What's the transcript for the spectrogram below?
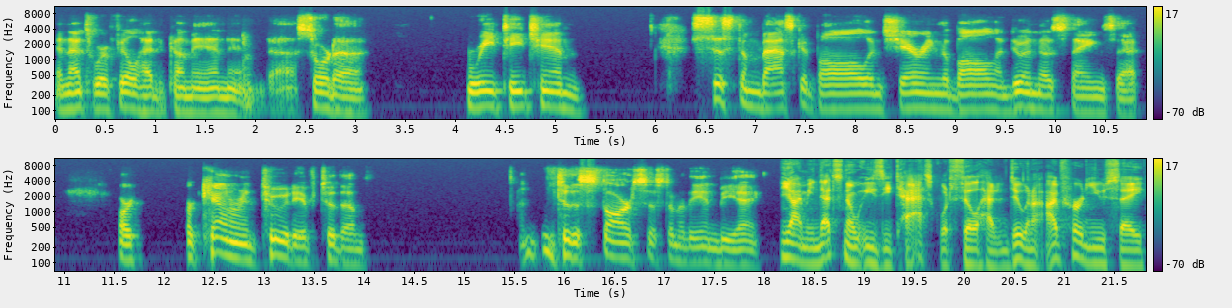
and that's where Phil had to come in and uh, sort of reteach him system basketball and sharing the ball and doing those things that are are counterintuitive to the to the star system of the NBA. Yeah, I mean, that's no easy task what Phil had to do. And I've heard you say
